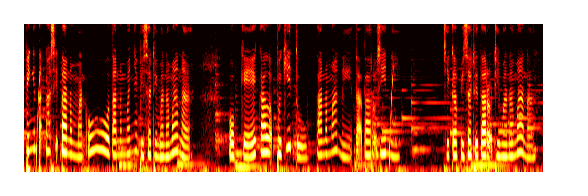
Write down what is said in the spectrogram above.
pingin tak kasih tanaman. Oh, tanamannya bisa di mana-mana. Oke, kalau begitu tanamannya tak taruh sini. Jika bisa ditaruh di mana-mana.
